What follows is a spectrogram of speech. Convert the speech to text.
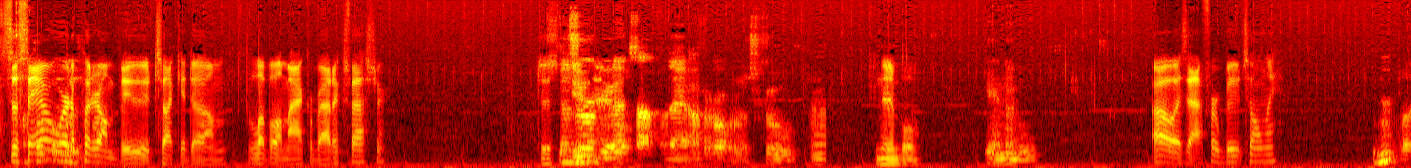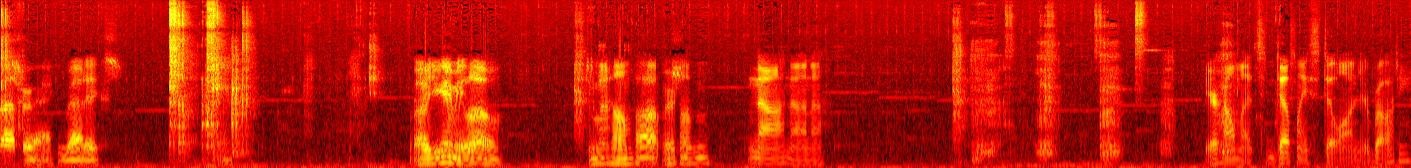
So say I were to put it on boots, I could um, level up my acrobatics faster. Just There's do already nimble. an app for that. I forgot what it's called. Uh, nimble. yeah, nimble. Oh, is that for boots only? Well, that's for acrobatics. Oh, you get me low. Do my helm pop or something? Nah, nah, nah. Your helmet's definitely still on your body.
